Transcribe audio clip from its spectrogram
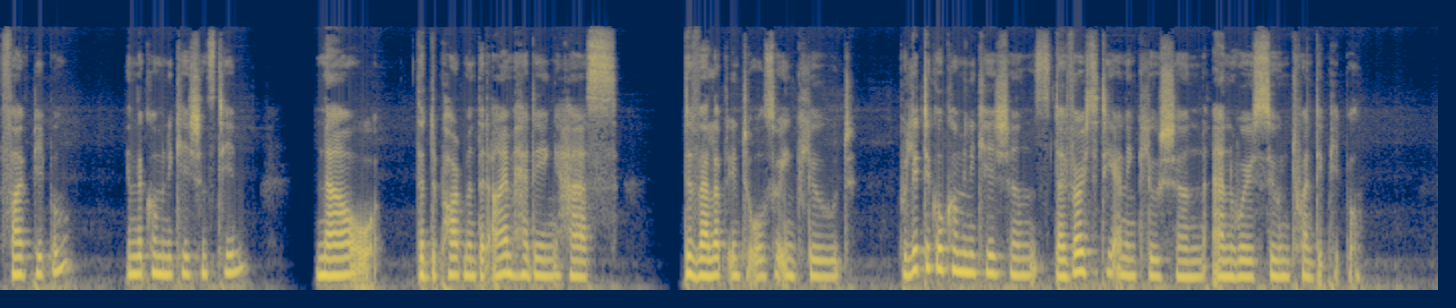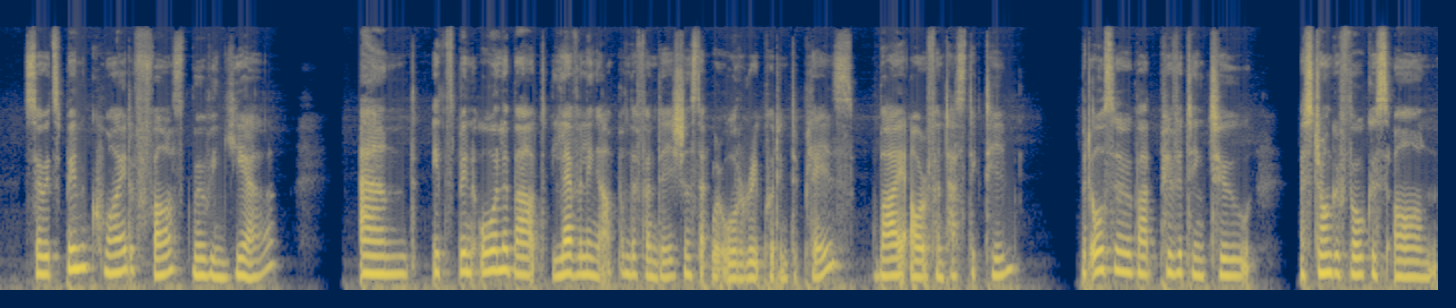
five people in the communications team. Now the department that I'm heading has developed into also include political communications, diversity and inclusion, and we're soon 20 people. So it's been quite a fast moving year. And it's been all about leveling up on the foundations that were already put into place by our fantastic team, but also about pivoting to a stronger focus on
